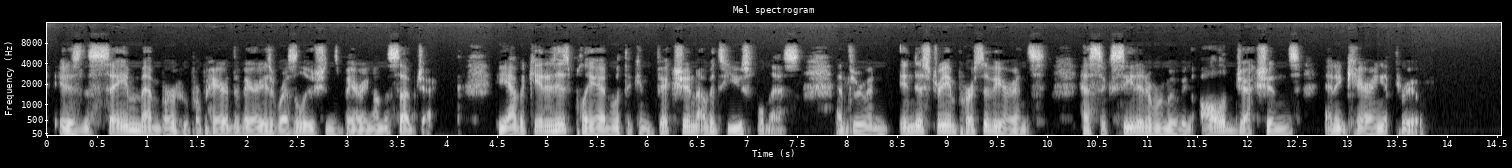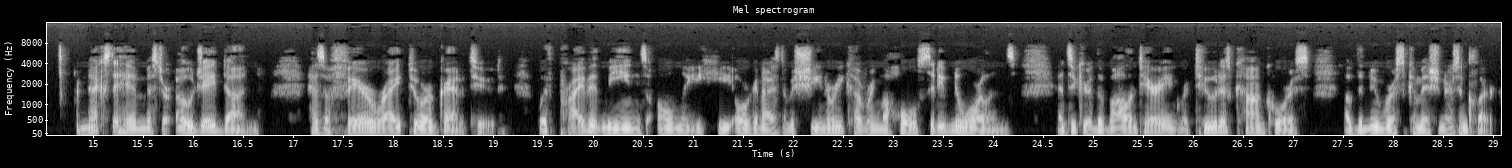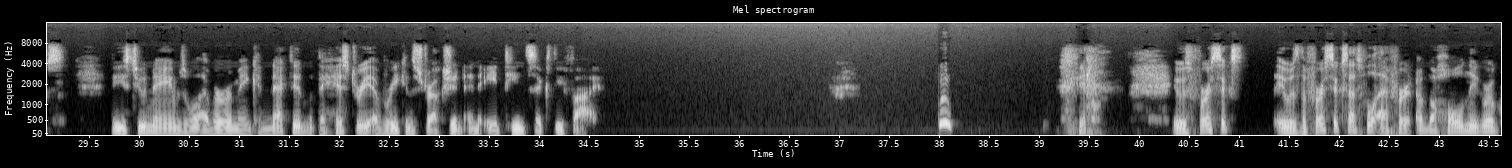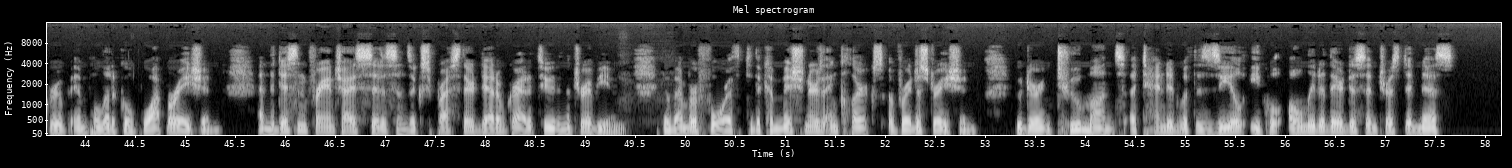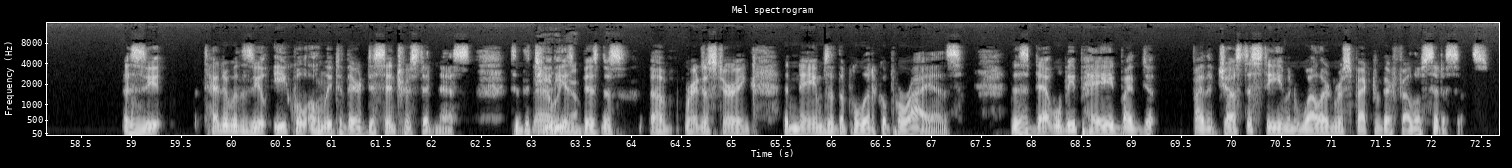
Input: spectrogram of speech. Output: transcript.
It is the same member who prepared the various resolutions bearing on the subject. He advocated his plan with the conviction of its usefulness, and through in- industry and perseverance has succeeded in removing all objections and in carrying it through. Next to him, Mr. O.J. Dunn has a fair right to our gratitude. With private means only, he organized a machinery covering the whole city of New Orleans and secured the voluntary and gratuitous concourse of the numerous commissioners and clerks. These two names will ever remain connected with the history of Reconstruction in 1865. Woo! yeah. It was first it was the first successful effort of the whole Negro group in political cooperation, and the disenfranchised citizens expressed their debt of gratitude in the Tribune, November 4th, to the commissioners and clerks of registration, who during two months attended with a zeal equal only to their disinterestedness, a zeal, attended with zeal equal only to their disinterestedness to the there tedious business of registering the names of the political pariahs. This debt will be paid by, by the just esteem and well earned respect of their fellow citizens.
